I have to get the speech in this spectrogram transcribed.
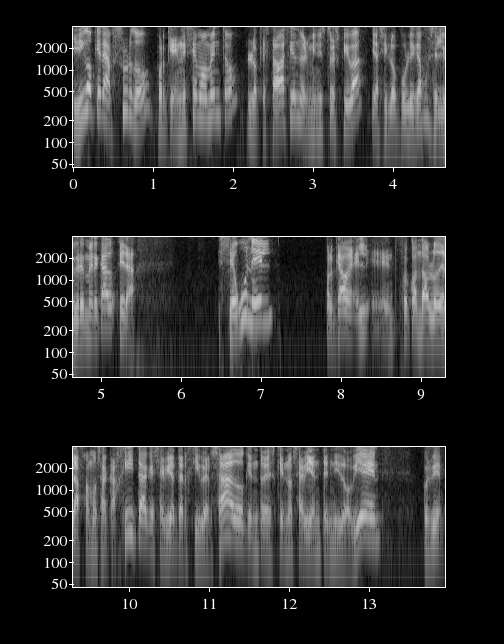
Y digo que era absurdo porque en ese momento lo que estaba haciendo el ministro Escribá, y así lo publicamos en Libre Mercado, era, según él, porque él, eh, fue cuando habló de la famosa cajita, que se había tergiversado, que entonces que no se había entendido bien. Pues bien,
